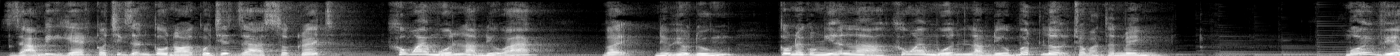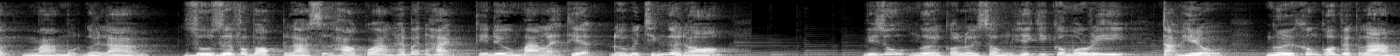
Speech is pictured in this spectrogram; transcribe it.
Dám bị ghét có trích dẫn câu nói của triết gia Socrates, không ai muốn làm điều ác. Vậy nếu hiểu đúng, câu này có nghĩa là không ai muốn làm điều bất lợi cho bản thân mình. Mỗi việc mà một người làm dù dưới vỏ bọc là sự hào quang hay bất hạnh thì đều mang lại thiện đối với chính người đó. Ví dụ người có lối sống hikikomori, tạm hiểu, người không có việc làm,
